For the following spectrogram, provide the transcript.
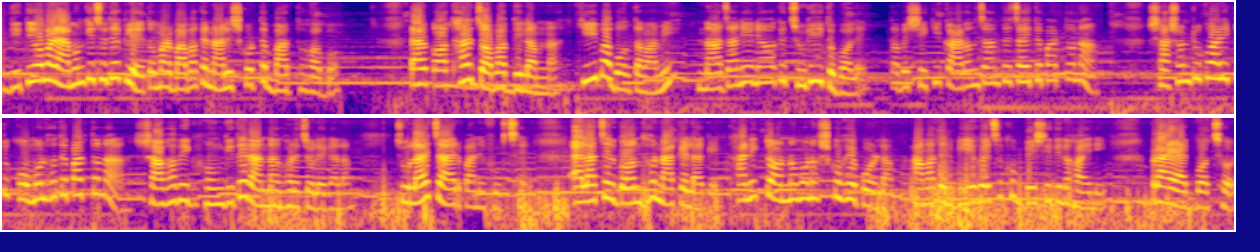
দ্বিতীয়বার এমন কিছু দেখলে তোমার বাবাকে নালিশ করতে বাধ্য হব। তার কথার জবাব দিলাম না। কী বা বলতাম আমি? না জানিয়ে নেওয়াকে চুরিই তো বলে। তবে সে কি কারণ জানতে চাইতে পারতো না? শাসনটুকু আর একটু কোমল হতে পারতো না? স্বাভাবিক ভঙ্গিতে রান্নাঘরে চলে গেলাম। চুলায় চায়ের পানি ফুটছে। এলাচের গন্ধ নাকে লাগে। খানিকটা অন্যমনস্ক হয়ে পড়লাম। আমাদের বিয়ে হয়েছে খুব বেশি দিন হয়নি, প্রায় এক বছর।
